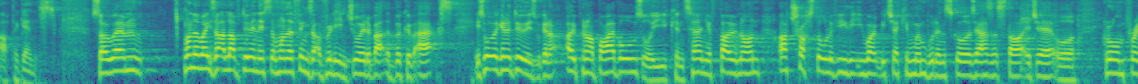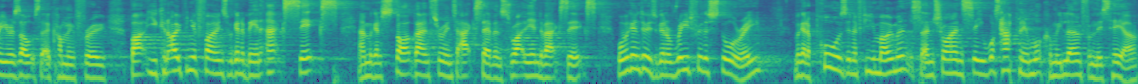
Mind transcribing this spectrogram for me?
up against. So, um, one of the ways that I love doing this, and one of the things that I've really enjoyed about the book of Acts, is what we're going to do is we're going to open our Bibles, or you can turn your phone on. I trust all of you that you won't be checking Wimbledon scores, it hasn't started yet, or Grand Prix results that are coming through. But you can open your phones. We're going to be in Acts 6, and we're going to start going through into Acts 7, so right at the end of Acts 6. What we're going to do is we're going to read through the story. We're going to pause in a few moments and try and see what's happening, what can we learn from this here.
